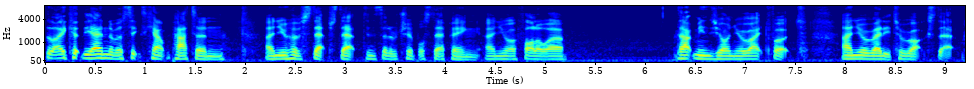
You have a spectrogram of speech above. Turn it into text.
like at the end of a six count pattern and you have step stepped instead of triple stepping and you're a follower, that means you're on your right foot and you're ready to rock step.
